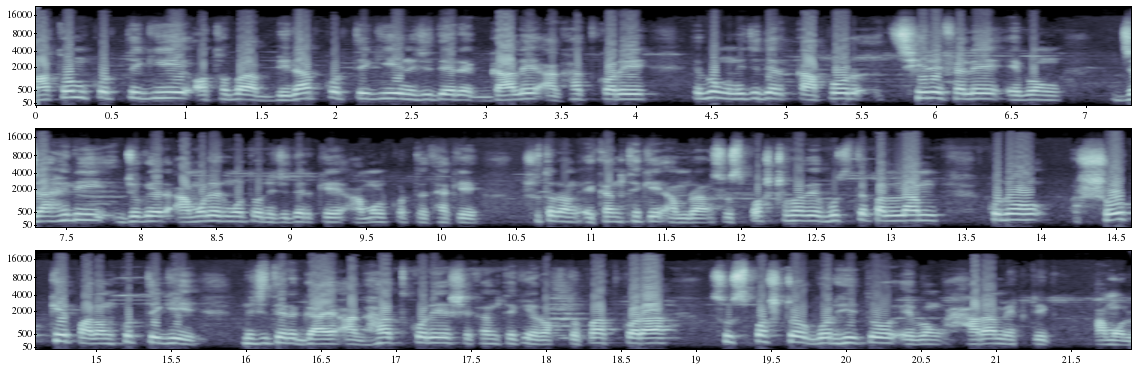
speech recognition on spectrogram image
মাতম করতে গিয়ে অথবা বিলাপ করতে গিয়ে নিজেদের গালে আঘাত করে এবং নিজেদের কাপড় ছিঁড়ে ফেলে এবং জাহিলি যুগের আমলের মতো নিজেদেরকে আমল করতে থাকে। সুতরাং এখান থেকে আমরা সুস্পষ্টভাবে বুঝতে পারলাম, কোনো শোককে পালন করতে গিয়ে নিজেদের গায়ে আঘাত করে সেখান থেকে রক্তপাত করা সুস্পষ্ট, গর্হিত এবং হারাম একটি আমল।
